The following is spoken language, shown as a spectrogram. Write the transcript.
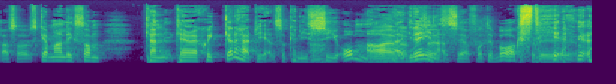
Alltså, ska man liksom, kan, kan jag skicka det här till er så kan ni sy om alla Ja, de här grejerna precis. så jag får tillbaks det. det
